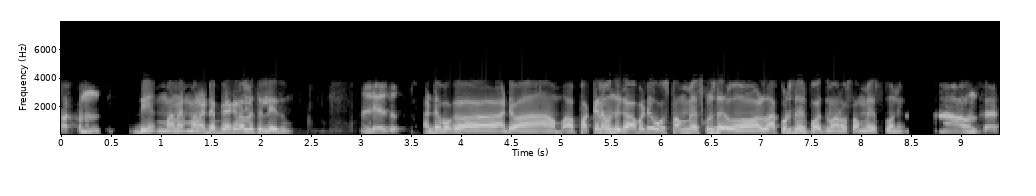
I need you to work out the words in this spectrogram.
పక్కన ఉంది మన మన డెబ్బై ఎకరాలు అయితే లేదు. లేదు. అంటే ఒక అంటే పక్కనే ఉంది కాబట్టి ఒక స్తంభం వేసుకుని లాక్కుని సరిపోద్ది మనం స్తంభం వేసుకొని. అవును సార్.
